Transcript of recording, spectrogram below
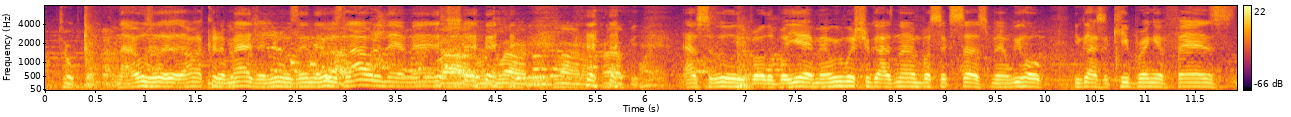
I'm choked up. Nah, it was. Uh, I could imagine you was in there. It was loud in there, man. Loud, it was loud, it was loud. I'm happy. Absolutely, brother. But yeah, man, we wish you guys nothing but success, man. We hope you guys can keep bringing fans.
